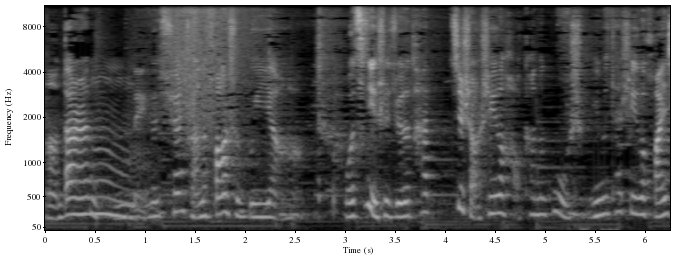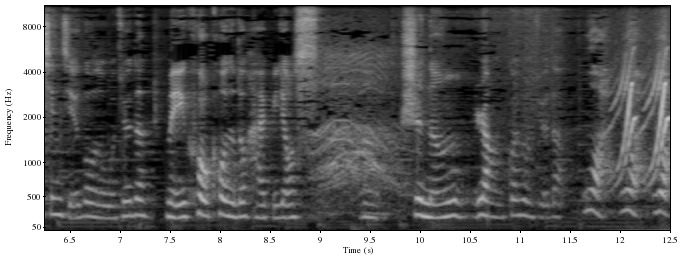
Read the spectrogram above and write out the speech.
嗯，当然每个宣传的方式不一样哈。我自己是觉得它至少是一个好看的故事，因为它是一个环形结构的，我觉得每一扣扣的都还比较死，嗯，是能让观众觉得哇哇哇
